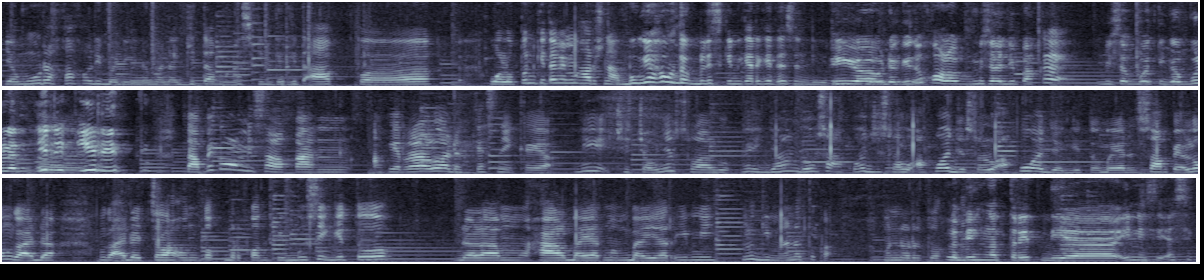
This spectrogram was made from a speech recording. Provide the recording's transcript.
Ya murah kak kalau dibandingin sama Nagita mah skincare kita apa? Walaupun kita memang harus nabung ya untuk beli skincare kita sendiri. Iya, Kayak udah gitu kalau misalnya dipakai bisa buat tiga bulan. Irit-irit. Tapi kalau misalkan akhirnya lu ada case nih kayak nih cicaunya selalu, eh jangan gak usah aku aja selalu aku aja selalu aku aja gitu bayar sampai lu nggak ada nggak ada celah untuk berkontribusi gitu dalam hal bayar membayar ini, lu gimana tuh kak? Menurut lo? Lebih nge-treat dia ini sih asik.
